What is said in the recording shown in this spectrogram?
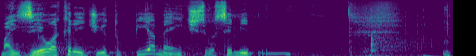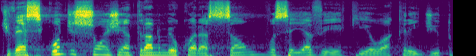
Mas eu acredito piamente, se você me tivesse condições de entrar no meu coração, você ia ver que eu acredito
